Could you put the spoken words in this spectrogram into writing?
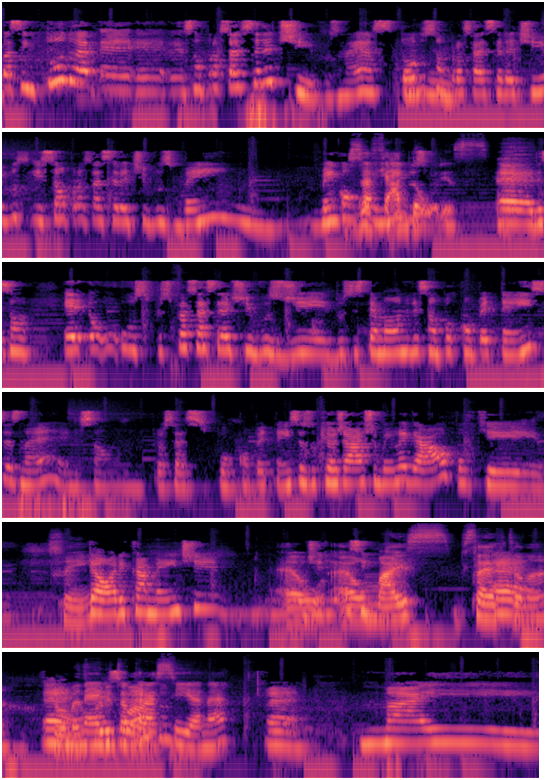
assim, tudo é, é- é- são processos seletivos, né? Todos Uhum. são processos seletivos e são processos seletivos bem, bem concorridos. Desafiadores. É, eles são. ele- os, os processos seletivos de, do sistema ONU eles são por competências, né? Eles são processos por competências, o que eu já acho bem legal, porque Sim. teoricamente. é o, diria é assim, o mais certo, é, né? é, menos enquanto. Meritocracia, né? É. Mas.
